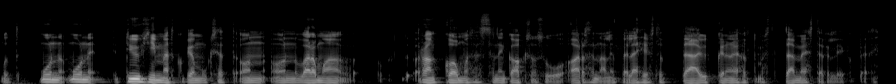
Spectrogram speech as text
Mutta mun, mun tyhjimmät kokemukset on, on varmaan rank kolmosessa niin kaksi osuu Arsenalin peleihin, josta tämä ykkönen on ehdottomasti tämä mestariliikapeli.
